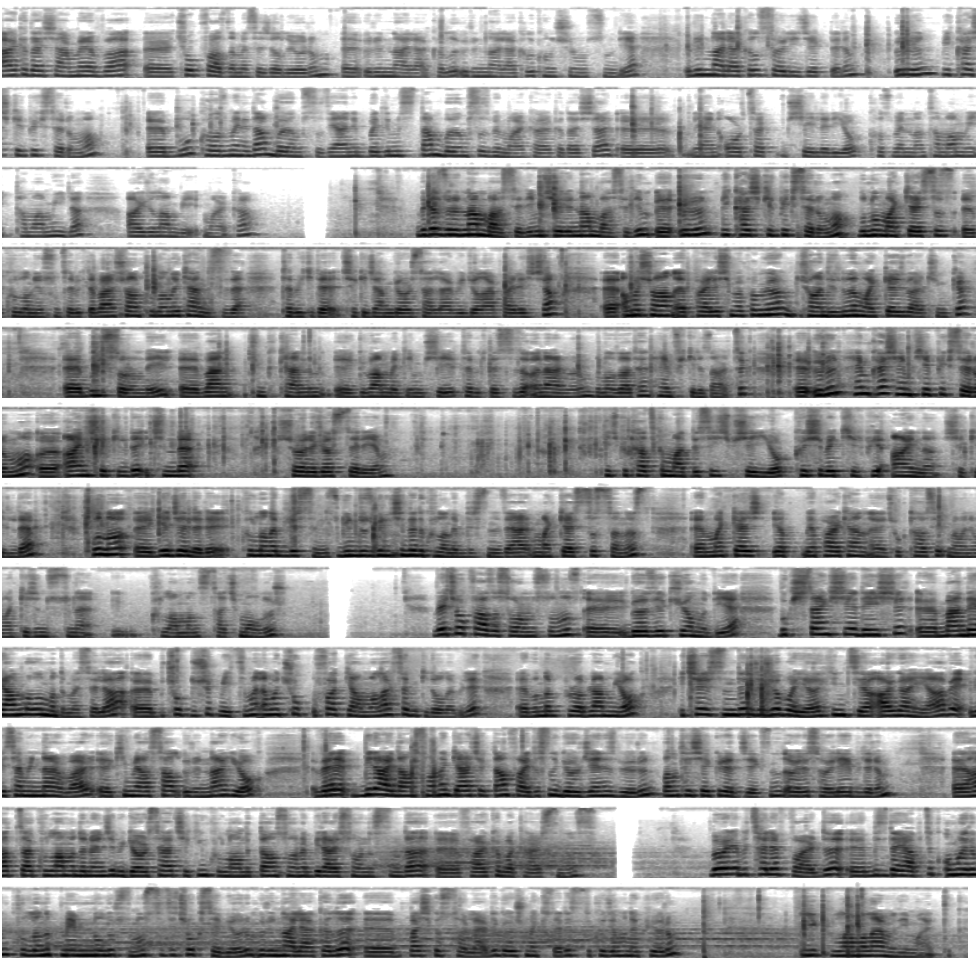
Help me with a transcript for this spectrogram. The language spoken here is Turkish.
Arkadaşlar merhaba. Ee, çok fazla mesaj alıyorum ee, ürünle alakalı, ürünle alakalı konuşur musun diye. Ürünle alakalı söyleyeceklerim. Ürün bir kaş kirpik serumu. Ee, bu Cosmeni'den bağımsız yani Body Mist'ten bağımsız bir marka arkadaşlar. Ee, yani ortak bir şeyleri yok. Cosmeni'den tamamı, tamamıyla ayrılan bir marka. Biraz üründen bahsedeyim, içeriğinden bahsedeyim. Ee, ürün bir kaş kirpik serumu. Bunu makyajsız e, kullanıyorsun tabii ki de. Ben şu an kullanırken de size tabii ki de çekeceğim görseller, videolar paylaşacağım. Ee, ama şu an e, paylaşım yapamıyorum. Şu an cildimde makyaj var çünkü. Ee, bu hiç sorun değil. Ee, ben çünkü kendim e, güvenmediğim bir şeyi tabii ki de size önermiyorum. Buna zaten hemfikiriz artık. Ee, ürün hem kaş hem kirpik serumu. Ee, aynı şekilde içinde şöyle göstereyim. Hiçbir katkı maddesi, hiçbir şey yok. Kaşı ve kirpiği aynı şekilde. Bunu e, geceleri kullanabilirsiniz. Gündüz gün içinde de kullanabilirsiniz eğer makyajsızsanız. E, makyaj yap- yaparken e, çok tavsiye etmiyorum. Hani makyajın üstüne e, kullanmanız saçma olur. Ve çok fazla sormuşsunuz e, göz yakıyor mu diye. Bu kişiden kişiye değişir. E, bende yanma olmadı mesela. E, bu çok düşük bir ihtimal ama çok ufak yanmalar tabii ki de olabilir. E, bunda bir problem yok. İçerisinde jojoba yağı, hint yağı, argan yağı ve vitaminler var. E, kimyasal ürünler yok. Ve bir aydan sonra gerçekten faydasını göreceğiniz bir ürün. Bana teşekkür edeceksiniz. Öyle söyleyebilirim. E, hatta kullanmadan önce bir görsel çekin. Kullandıktan sonra bir ay sonrasında e, farka bakarsınız. Böyle bir talep vardı. E, biz de yaptık. Umarım kullanıp memnun olursunuz. Sizi çok seviyorum. Ürünle alakalı e, başka sorularda görüşmek üzere. Sizi kocaman öpüyorum. İyi kullanmalar mı diyeyim artık?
